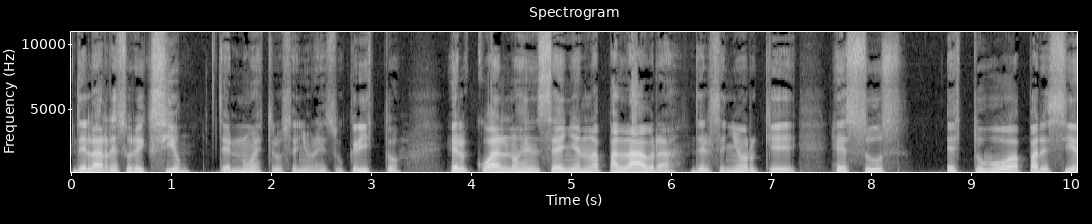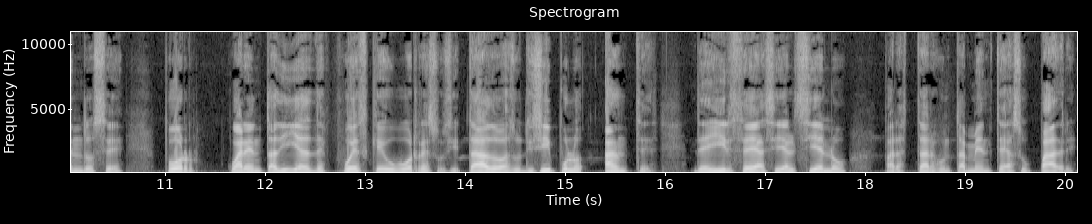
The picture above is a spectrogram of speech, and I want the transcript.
de la resurrección de nuestro Señor Jesucristo, el cual nos enseña en la palabra del Señor que Jesús estuvo apareciéndose por 40 días después que hubo resucitado a sus discípulos antes de irse hacia el cielo para estar juntamente a su Padre.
